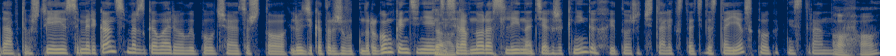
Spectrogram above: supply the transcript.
Да, потому что я и с американцами разговаривала, и получается, что люди, которые живут на другом континенте, так. все равно росли на тех же книгах и тоже читали, кстати, Достоевского, как ни странно. Ага.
